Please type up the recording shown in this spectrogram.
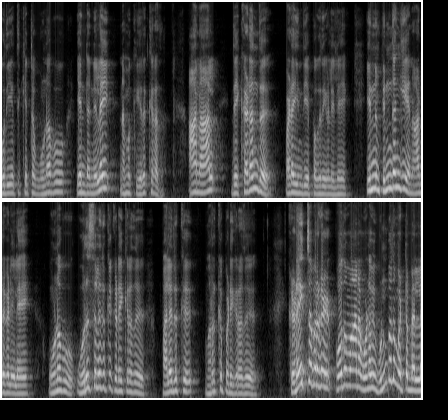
ஊதியத்துக்கேற்ற உணவு என்ற நிலை நமக்கு இருக்கிறது. ஆனால் இதை கடந்து வட இந்திய பகுதிகளிலே இன்னும் பின்தங்கிய நாடுகளிலே உணவு ஒரு சிலருக்கு கிடைக்கிறது பலருக்கு மறுக்கப்படுகிறது. கிடைத்தவர்கள் போதுமான உணவை உண்பது மட்டுமல்ல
